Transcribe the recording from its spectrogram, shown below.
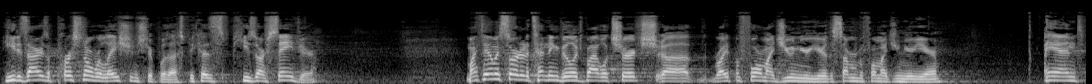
He desires a personal relationship with us because He's our Savior. My family started attending Village Bible Church uh, right before my junior year, the summer before my junior year. And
